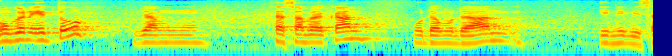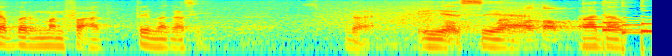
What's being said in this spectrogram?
Mungkin itu yang saya sampaikan. Mudah-mudahan ini bisa bermanfaat. Terima kasih. Udah. Yes ya. Mantap. Mantap.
